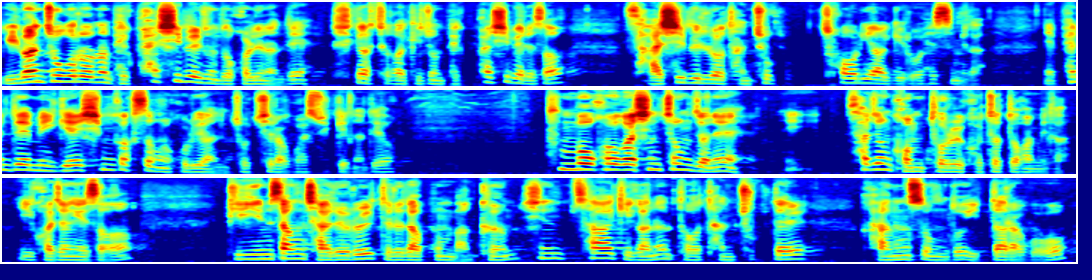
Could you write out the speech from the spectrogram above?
일반적으로는 180일 정도 걸리는데 식약처가 기존 180일에서 40일로 단축 처리하기로 했습니다. 예, 팬데믹의 심각성을 고려한 조치라고 할 수 있겠는데요. 품목 허가 신청 전에 사전 검토를 거쳤다고 합니다. 이 과정에서 비임상 자료를 들여다본 만큼 심사 기간은 더 단축될 가능성도 있다라고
